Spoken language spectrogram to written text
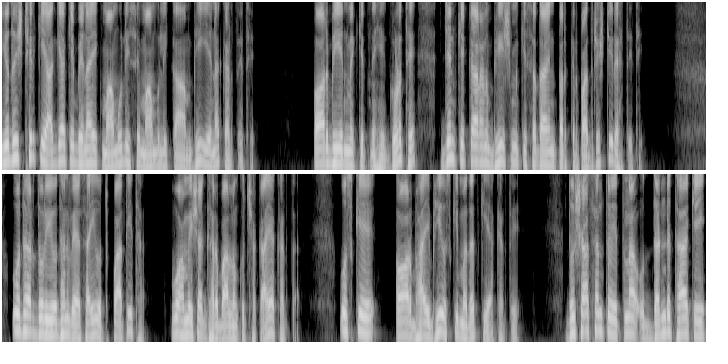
युधिष्ठिर की आज्ञा के बिना एक मामूली से मामूली काम भी ये न करते थे। और भी इनमें कितने ही गुण थे, जिनके कारण भीष्म की सदा इन पर कृपा दृष्टि रहती थी। उधर दुर्योधन वैसा ही उत्पाती था, वो हमेशा घर वालों को छकाया करता, उसके और भाई भी उसकी मदद किया करते। दुशासन तो इतना उद्दंड था कि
